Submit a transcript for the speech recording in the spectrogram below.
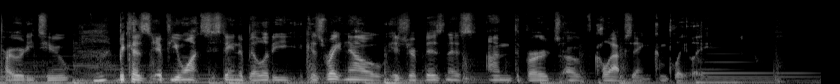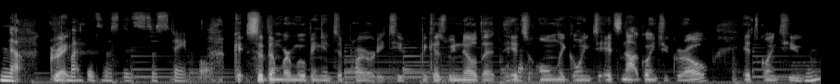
priority 2 Mhm. because if you want sustainability, because right now is your business on the verge of collapsing completely. No, Great. my business is sustainable. Okay, so then we're moving into priority two because we know that it's only going to, it's not going to grow. It's going to Mhm.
